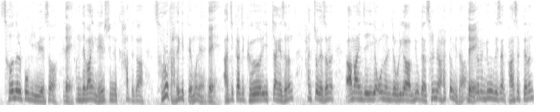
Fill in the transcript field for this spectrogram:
선을 보기 위해서 네. 상대방이 낼 수 있는 카드가 서로 다르기 때문에 네. 아직까지 그 입장에서는 한쪽에서는 아마 이제 이게 오늘 이제 우리가 미국에 설명할 겁니다. 네. 그러면 미국 입장 봤을 때는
